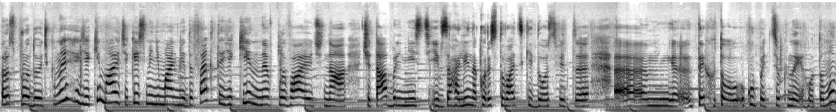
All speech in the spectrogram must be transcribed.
розпродають книги, які мають якісь мінімальні дефекти, які не впливають на читабельність і взагалі на користувацький досвід е, е, тих, хто купить цю книгу. Тому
